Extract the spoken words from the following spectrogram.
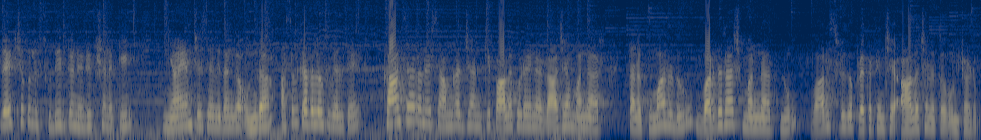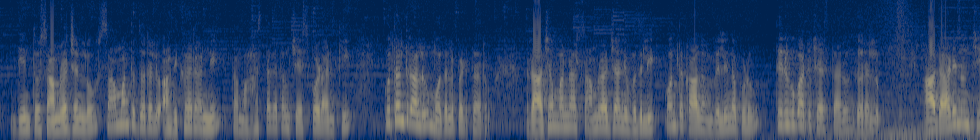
ప్రేక్షకులు సుదీర్ఘ నిరీక్షణకి న్యాయం చేసే విధంగా ఉందా? అసలు కథలోకి వెళ్తే కాన్సార్ అనే సామ్రాజ్యానికి పాలకుడైన రాజా మన్నార్ తన కుమారుడు వరదరాజ్ మన్నార్ను వారసుడిగా ప్రకటించే ఆలోచనతో ఉంటాడు. దీంతో సామ్రాజ్యంలో సామంత దొరలు అధికారాన్ని తమ హస్తగతం చేసుకోవడానికి కుతంత్రాలు మొదలు పెడతారు. రాజమన్నార్ సామ్రాజ్యాన్ని వదిలి కొంతకాలం వెళ్ళినప్పుడు తిరుగుబాటు చేస్తారు దొరలు. ఆ దాడి నుంచి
